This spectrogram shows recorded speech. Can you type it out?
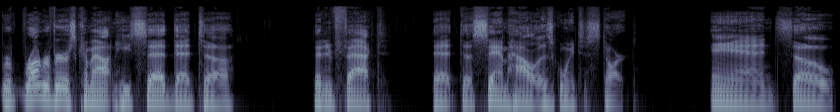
Ron Rivera's come out and he said that uh, that in fact that uh, Sam Howell is going to start. And so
